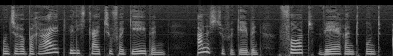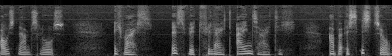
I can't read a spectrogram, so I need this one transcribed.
unsere Bereitwilligkeit zu vergeben, alles zu vergeben, fortwährend und ausnahmslos. Ich weiß, es wird vielleicht einseitig, aber es ist so.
